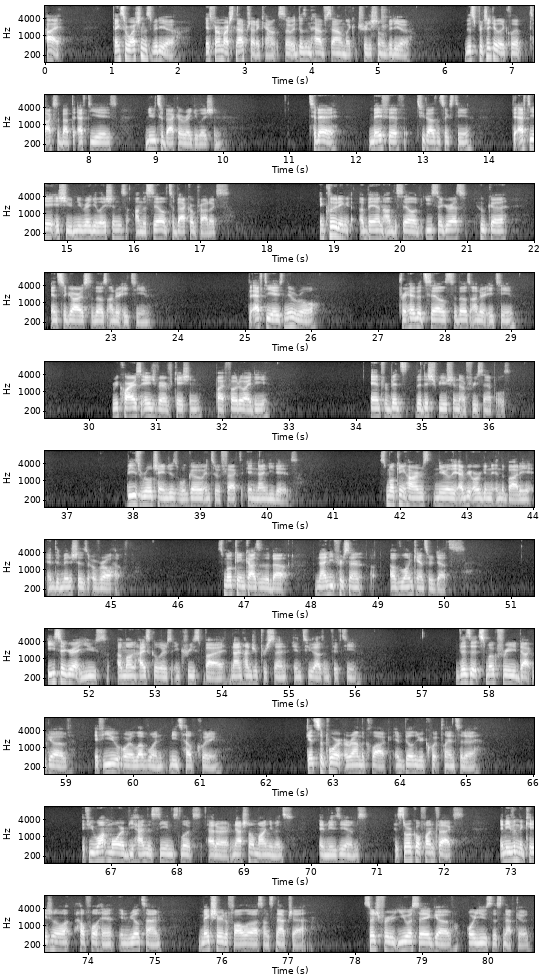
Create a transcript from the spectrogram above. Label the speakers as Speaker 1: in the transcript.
Speaker 1: Hi, thanks for watching this video. It's from our Snapchat account, so it doesn't have sound like a traditional video. This particular clip talks about the FDA's new tobacco regulation. Today, May 5th, 2016, the FDA issued new regulations on the sale of tobacco products, including a ban on the sale of e-cigarettes, hookah, and cigars to those under 18. The FDA's new rule prohibits sales to those under 18 requires age verification by photo ID, and forbids the distribution of free samples. These rule changes will go into effect in 90 days. Smoking harms nearly every organ in the body and diminishes overall health. Smoking causes about 90% of lung cancer deaths. E-cigarette use among high schoolers increased by 900% in 2015. Visit smokefree.gov if you or a loved one needs help quitting. Get support around the clock and build your quit plan today. If you want more behind the scenes looks at our national monuments and museums, historical fun facts, and even the occasional helpful hint in real time, make sure to follow us on Snapchat. Search for USA Gov or use the snap code.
